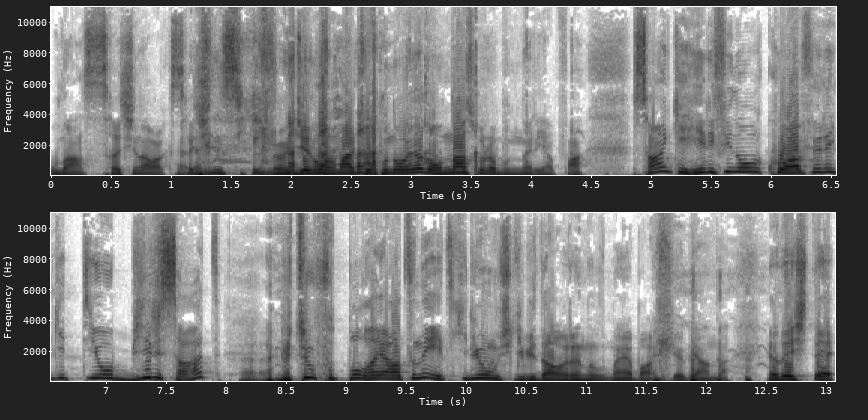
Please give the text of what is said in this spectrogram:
Ulan saçına bak saçını sikeyim. Önce normal topunu oyna da ondan sonra bunları yap falan. Sanki herifin o kuaföre gittiği o bir saat bütün futbol hayatını etkiliyormuş gibi davranılmaya başlıyor bir anda. Ya da işte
